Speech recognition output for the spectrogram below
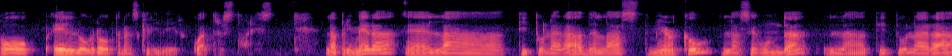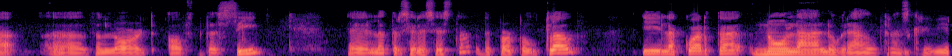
o él logró transcribir cuatro historias. La primera eh, la titulará The Last Miracle, la segunda la titulará The Lord of the Sea, la tercera es esta, The Purple Cloud, y la cuarta no la ha logrado transcribir.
